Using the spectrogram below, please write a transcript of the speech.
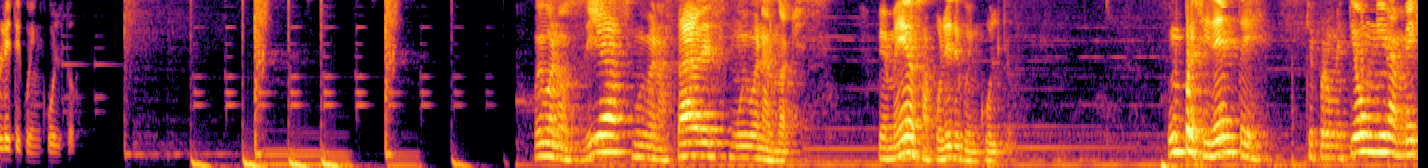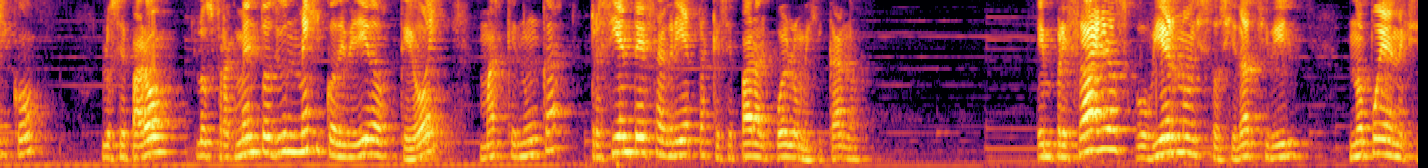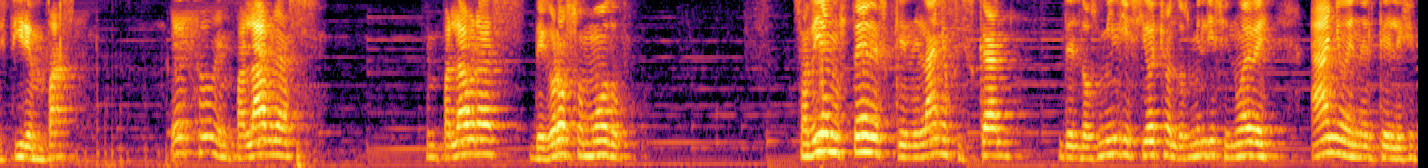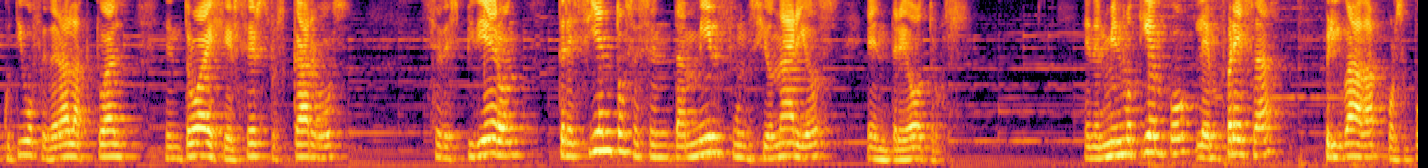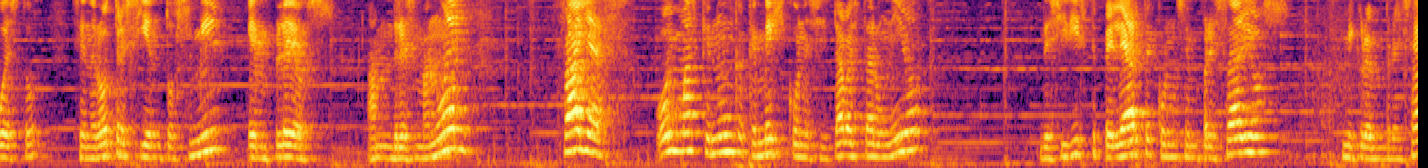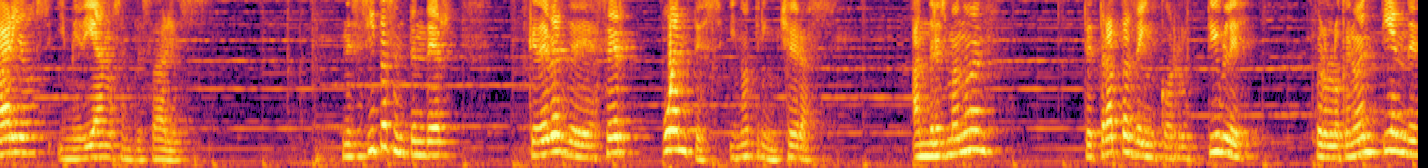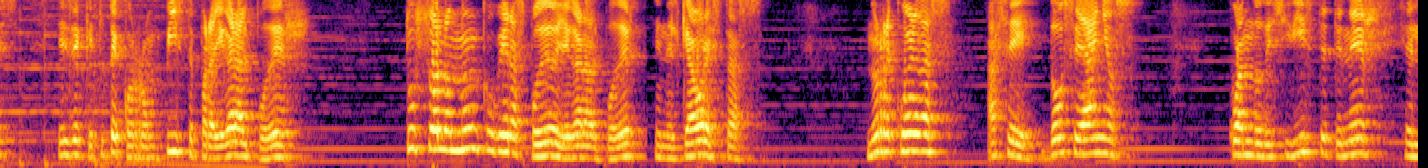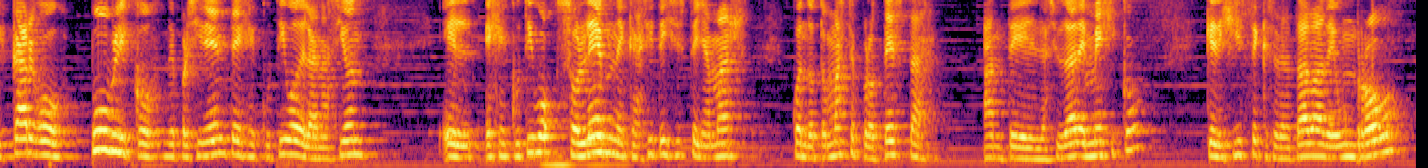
político inculto. Muy buenos días, muy buenas tardes, muy buenas noches. Bienvenidos a Político Inculto. Un presidente que prometió unir a México lo separó los fragmentos de un México dividido que hoy, más que nunca, resiente esa grieta que separa al pueblo mexicano. Empresarios, gobierno y sociedad civil no pueden existir en paz. Eso en palabras, en palabras de grosso modo. ¿Sabían ustedes que en el año fiscal del 2018 al 2019, año en el que el Ejecutivo Federal actual entró a ejercer sus cargos, se despidieron 360 mil funcionarios, entre otros? En el mismo tiempo, la empresa privada, por supuesto, generó 300.000 empleos. Andrés Manuel, fallas. Hoy más que nunca que México necesitaba estar unido, decidiste pelearte con los empresarios, microempresarios y medianos empresarios. Necesitas entender que debes de hacer puentes y no trincheras. Andrés Manuel, te tratas de incorruptible, pero lo que no entiendes es de que tú te corrompiste para llegar al poder. Tú solo nunca hubieras podido llegar al poder en el que ahora estás. ¿No recuerdas hace 12 años cuando decidiste tener el cargo público de presidente ejecutivo de la nación, el ejecutivo solemne que así te hiciste llamar cuando tomaste protesta ante la Ciudad de México? que dijiste que se trataba de un robo?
